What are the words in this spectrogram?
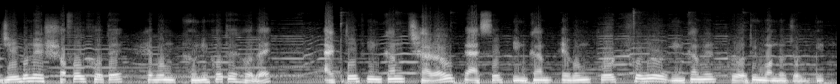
জীবনে সফল হতে এবং ধনী হতে হলে অ্যাক্টিভ ইনকাম ছাড়াও প্যাসিভ ইনকাম এবং পোর্টফোলিও ইনকামের প্রতি মনোযোগ দিন।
